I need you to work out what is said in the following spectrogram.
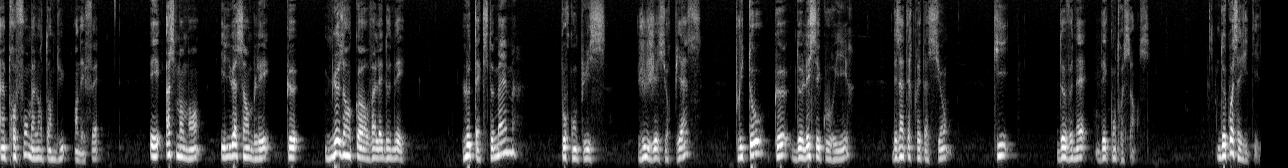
un profond malentendu, en effet, et à ce moment, il lui a semblé que mieux encore valait donner le texte même pour qu'on puisse juger sur pièce, plutôt que de laisser courir des interprétations qui devenaient des contresens. De quoi s'agit-il?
